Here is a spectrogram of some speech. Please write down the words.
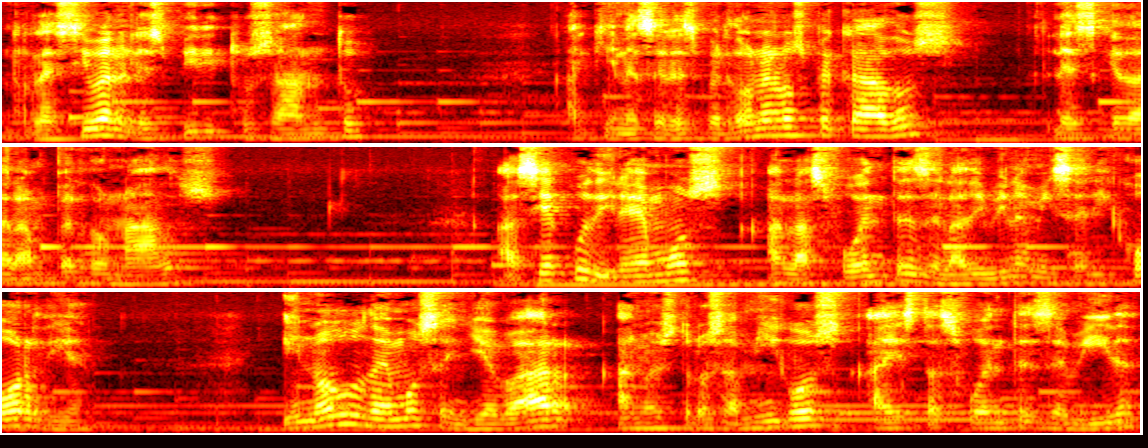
reciban el Espíritu Santo a quienes se les perdonen los pecados, les quedarán perdonados. Así acudiremos a las fuentes de la divina misericordia y no dudemos en llevar a nuestros amigos a estas fuentes de vida,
